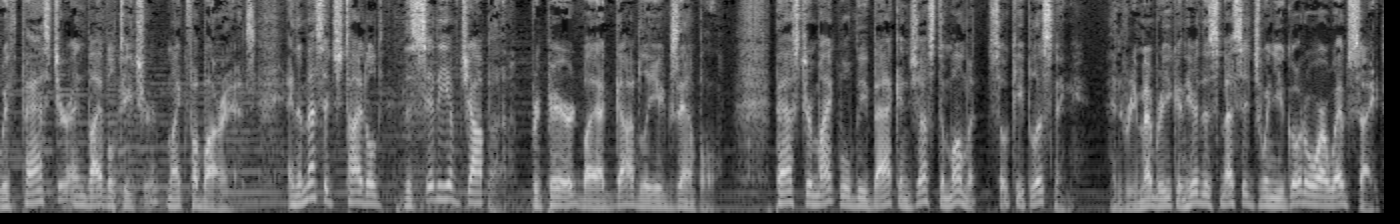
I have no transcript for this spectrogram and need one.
with pastor and Bible teacher Mike Fabarez and a message titled The City of Joppa, prepared by a godly example. Pastor Mike will be back in just a moment, so keep listening. And remember, you can hear this message when you go to our website,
